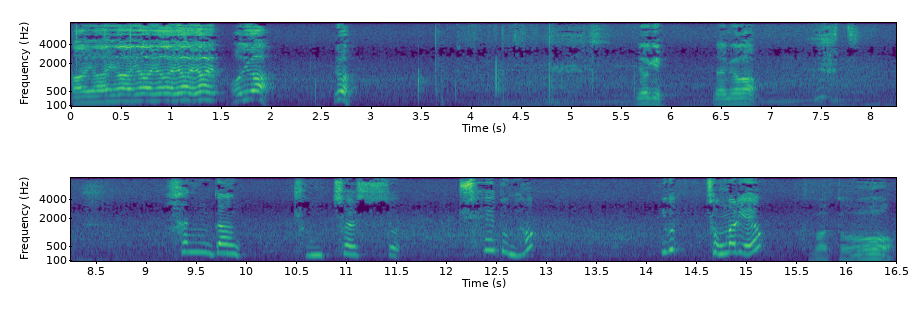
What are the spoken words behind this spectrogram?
아야 야 야 야 야 야 어디가 야 여기 내 명함 한강 경찰서 최동혁? 이거 정말이에요? 그것도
